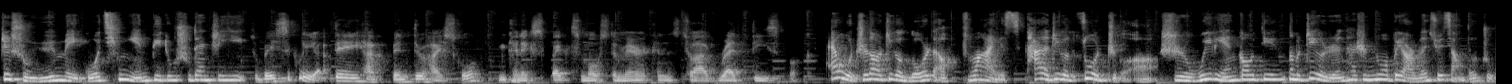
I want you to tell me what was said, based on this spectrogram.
这属于美国青年必读书单之一。 So basically, if they have been through high school. You can expect most Americans to have read these books. 哎，我知道这个《Lord of Flies》，它的这个作者是威廉·高丁。那么这个人他是诺贝尔文学奖得主。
